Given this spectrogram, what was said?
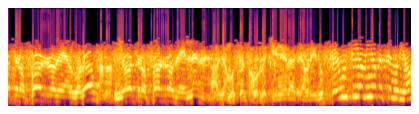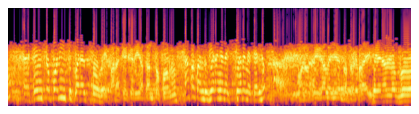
otro forro de algodón. Y otro forro de lana. Hágame usted el favor. ¿De quién era ese abrigo? De un tío mío que se murió, sargento político era el pobre. ¿Para qué quería tanto forro? Ah, para cuando hubieran elecciones meterlo. Bueno, siga leyendo. Tres Parece que no lo pudo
